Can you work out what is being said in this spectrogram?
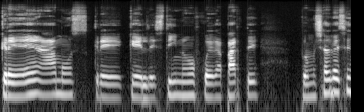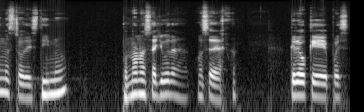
creamos que el destino juega parte, pues muchas veces nuestro destino pues no nos ayuda. O sea, creo que pues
